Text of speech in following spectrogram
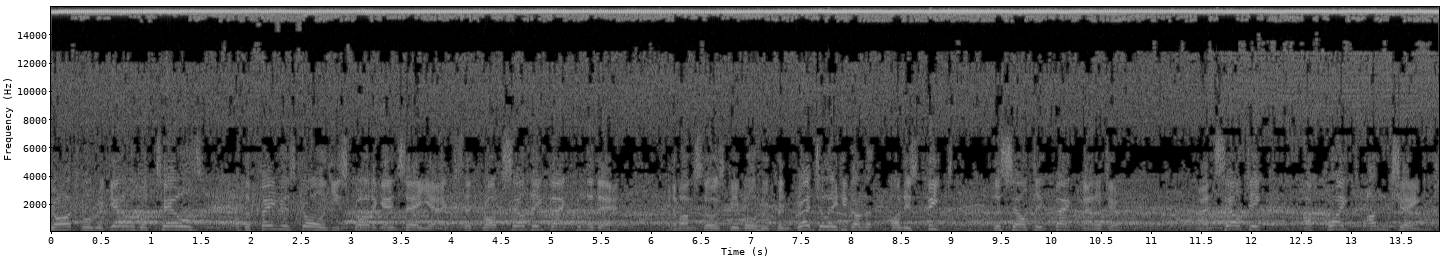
George will regale them with tales of the famous goal he scored against Ajax that brought Celtic back from the dead. And amongst those people who congratulated on, on his feat, the Celtic bank manager. And Celtic are quite unchanged.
